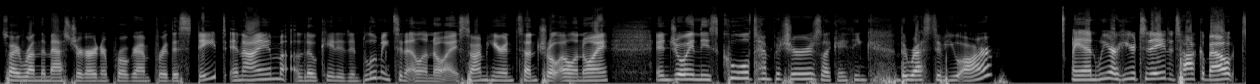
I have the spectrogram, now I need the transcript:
So I run the Master Gardener program for the state, and I'm located in Bloomington, Illinois. So I'm here in central Illinois enjoying these cool temperatures like I think the rest of you are. And we are here today to talk about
